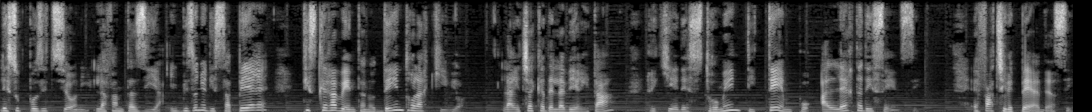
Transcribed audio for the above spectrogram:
le supposizioni, la fantasia, il bisogno di sapere ti scaraventano dentro l'archivio. La ricerca della verità richiede strumenti, tempo, allerta dei sensi. È facile perdersi,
